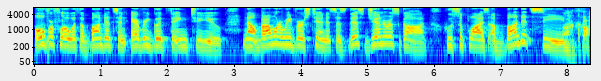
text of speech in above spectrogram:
overflow with abundance and every good thing to you. Now, but I want to read verse 10. It says, This generous God who supplies abundant seed God.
